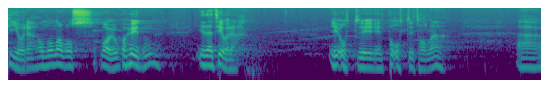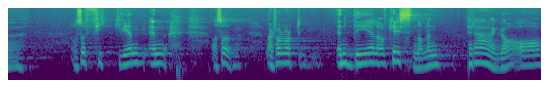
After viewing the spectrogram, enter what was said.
tiåret. Og noen av oss var jo på høyden i det tiåret. 80, på 80-tallet. Eh, og så fikk vi en, en altså, i hvert fall ble En del av kristendommen prega av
